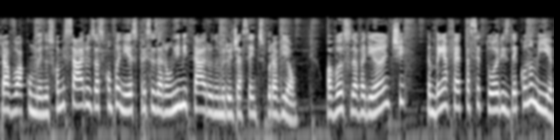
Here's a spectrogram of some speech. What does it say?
Para voar com menos comissários, as companhias precisarão limitar o número de assentos por avião. O avanço da variante também afeta setores da economia.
